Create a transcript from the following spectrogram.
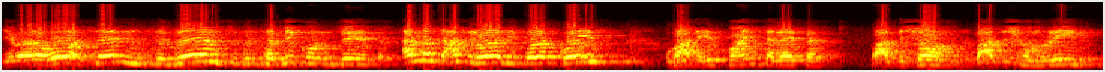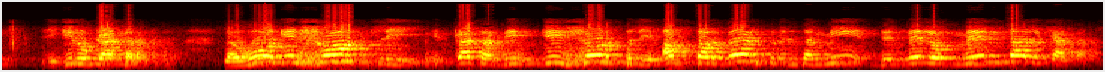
يبقى لو هو since birth بنسميه congenital أما ساعات الولد يتولد كويس وبعد أسبوعين ثلاثة بعد شهر بعد شهرين يجي له cataract لو هو جه shortly ال cataract دي جه shortly after birth بنسميه developmental cataract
